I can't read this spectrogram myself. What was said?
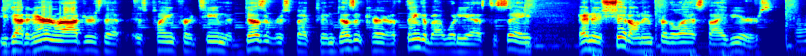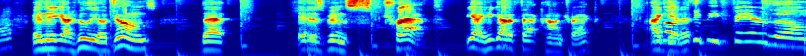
You got an Aaron Rodgers that is playing for a team that doesn't respect him, doesn't care a thing about what he has to say, and has shit on him for the last five years. Uh-huh. And then you got Julio Jones that has been trapped. Yeah, he got a fat contract. I get it. To be fair, though,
